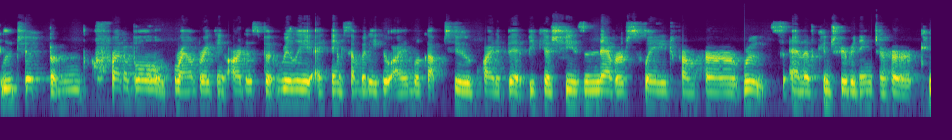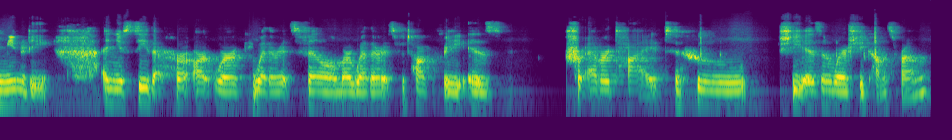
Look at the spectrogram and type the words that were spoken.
blue chip, incredible, groundbreaking artist, but really I think somebody who I look up to quite a bit because she's never swayed from her roots and of contributing to her community. And you see that her artwork, whether it's film or whether it's photography, is forever tied to who she is and where she comes from,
